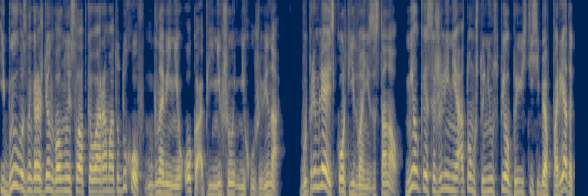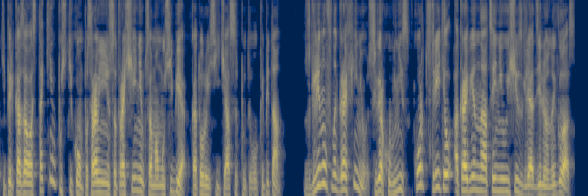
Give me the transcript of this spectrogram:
И был вознагражден волной сладкого аромата духов, мгновение ока, опьянившего не хуже вина. Выпрямляясь, Корт едва не застонал. Мелкое сожаление о том, что не успел привести себя в порядок, теперь казалось таким пустяком по сравнению с отвращением к самому себе, которое сейчас испытывал капитан. Взглянув на графиню сверху вниз, Корт встретил окровенно оценивающий взгляд зеленых глаз.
